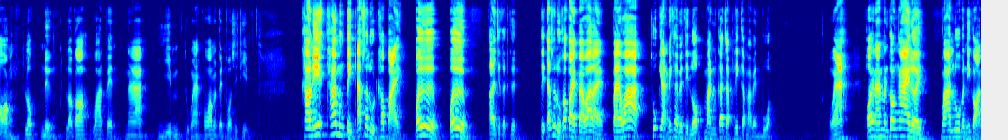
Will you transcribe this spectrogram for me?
2ลบ1แล้วก็วาดเป็นหน้ายิ้ม ถูกไหมเพราะว่ามันเป็น positive คราวนี้ถ้ามึงติด absolute เข้าไปปื๊บปื๊บอะไรจะเกิดขึ้น ติด absolute เข้าไปแปลว่าอะไร แปลว่าทุกอย่างที่เคยเป็นติดลบ มันก็จะพลิกกลับมาเป็นบวกถูกไหมเพราะฉะนั้นมันก็ง่ายเลยวาดรูปอันนี้ก่อน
